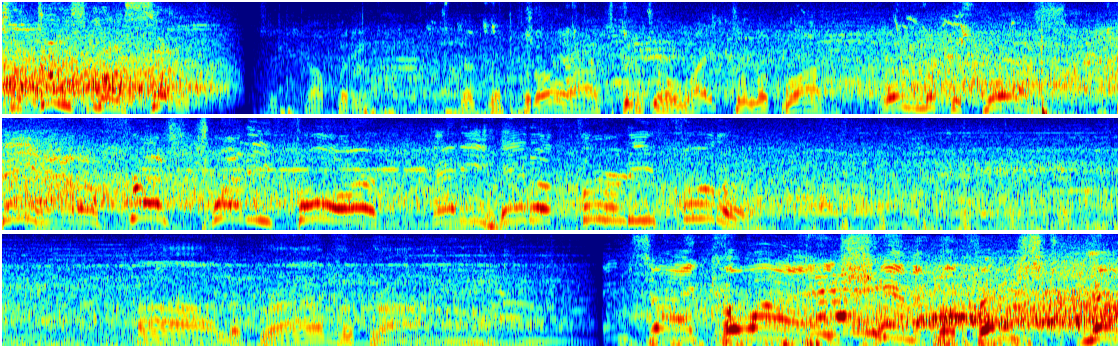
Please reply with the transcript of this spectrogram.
Allow me introduce myself. Company. Then the throw out's going to go right to LeBron. Oh, look at this. He had a fresh 24, and he hit a 30-footer. Oh, ah, LeBron, LeBron. Inside Kawhi. Shamet will finish. No.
